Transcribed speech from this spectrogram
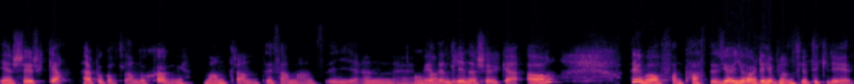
i en kyrka här på Gotland och sjöng mantran tillsammans i en eh, medeltida kyrka. Ja. Det var fantastiskt. Jag gör det ibland för jag tycker det är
